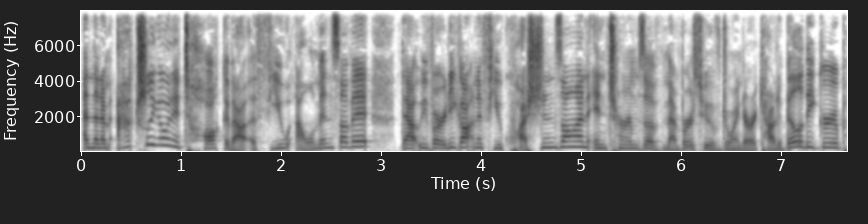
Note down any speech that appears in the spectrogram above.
and then I'm actually going to talk about a few elements of it that we've already gotten a few questions on in terms of members who have joined our accountability group.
